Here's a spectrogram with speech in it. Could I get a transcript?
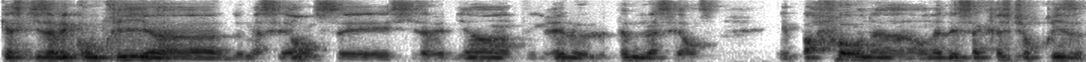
qu'est-ce qu'ils avaient compris euh, de ma séance et, s'ils avaient bien intégré le, le, thème de la séance. Et parfois, on a, on a des sacrées surprises.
